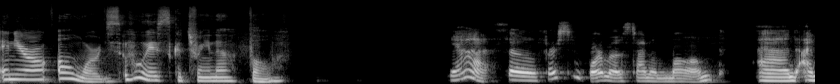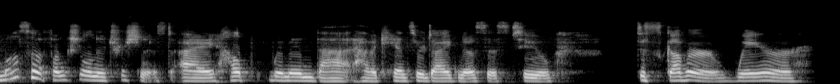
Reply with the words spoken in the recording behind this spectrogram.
In your own words, who is Katrina Foe? Yeah, so first and foremost, I'm a mom. And I'm also a functional nutritionist. I help women that have a cancer diagnosis to discover where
